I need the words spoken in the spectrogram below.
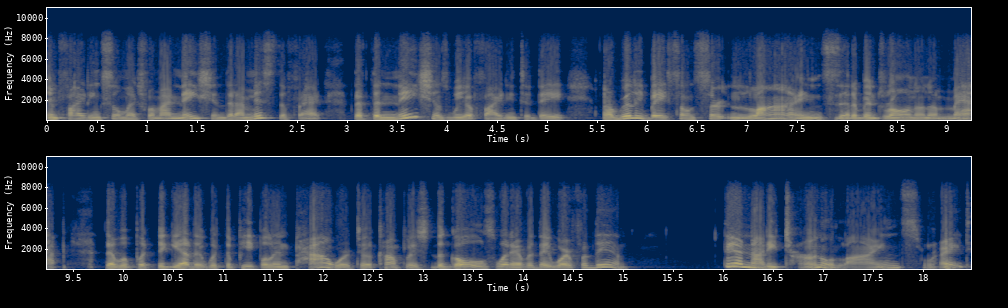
in fighting so much for my nation that I miss the fact that the nations we are fighting today are really based on certain lines that have been drawn on a map that were put together with the people in power to accomplish the goals, whatever they were for them. They are not eternal lines, right?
